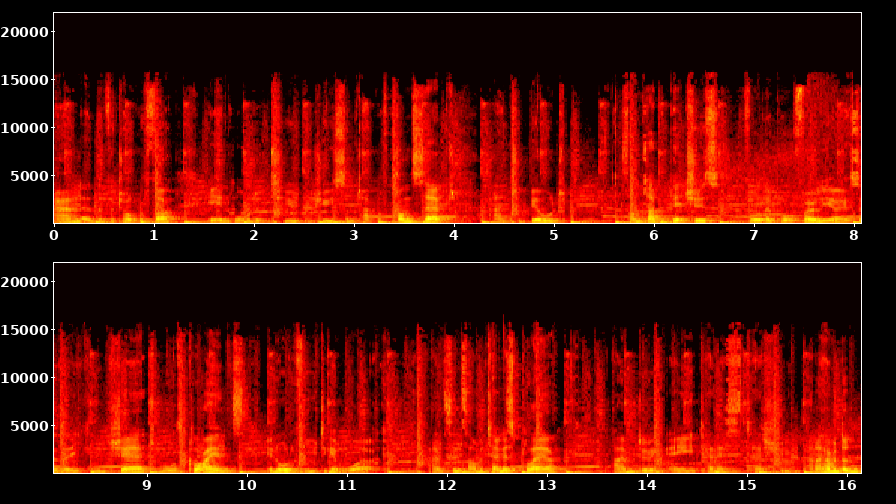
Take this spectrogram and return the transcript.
and the photographer in order to produce some type of concept and to build some type of pictures for their portfolio so that you can share towards clients in order for you to get work. And since I'm a tennis player, I'm doing a tennis test shoot and I haven't done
